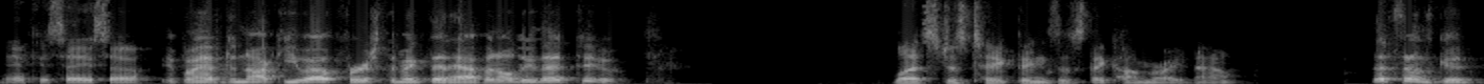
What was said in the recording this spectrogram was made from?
if you say so. If I have to knock you out first to make that happen, I'll do that too. Let's just take things as they come right now. That sounds good.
